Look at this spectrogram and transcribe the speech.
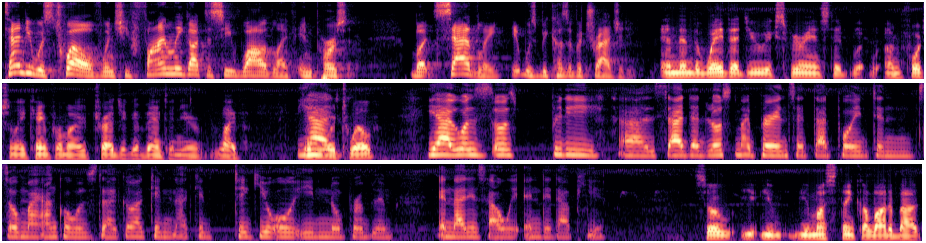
Thandi was 12 when she finally got to see wildlife in person, but sadly, it was because of a tragedy. And then the way that you experienced it, unfortunately, came from a tragic event in your life. When yeah, you were 12. Yeah, it was. It was pretty uh, sad. I'd lost my parents at that point, and so my uncle was like, "Oh, I can, I can take you all in, no problem," and that is how we ended up here. So you you, you must think a lot about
